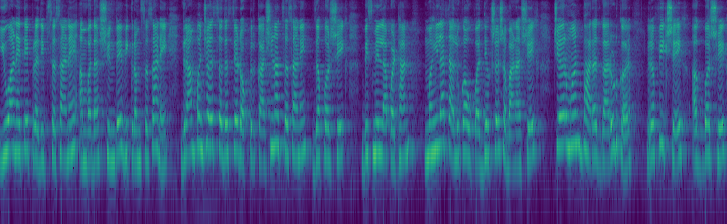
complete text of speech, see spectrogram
युवा नेते प्रदीप ससाणे अंबादास शिंदे विक्रम ससाणे ग्रामपंचायत सदस्य डॉक्टर काशीनाथ ससाणे जफर शेख बिस्मिल्ला पठाण महिला तालुका उपाध्यक्ष शबाना शेख चेअरमन भारत गारुडकर रफिक शेख अकबर शेख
